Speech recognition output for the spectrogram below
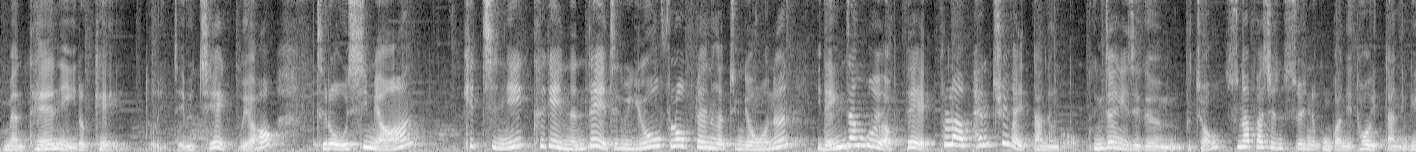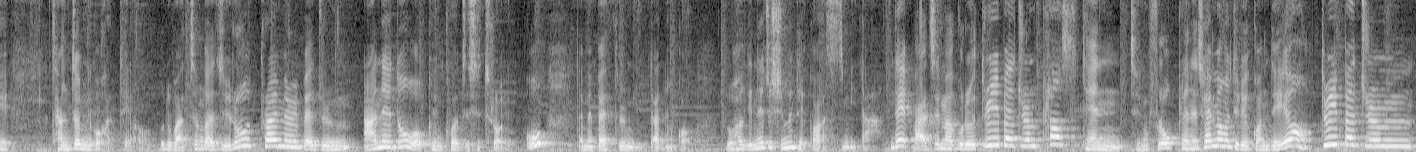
보면 den이 이렇게 또 이제 위치해 있고요. 들어오시면 kitchen이 크게 있는데 지금 이 floor plan 같은 경우는 이 냉장고 옆에 pull-out pantry가 있다는 거 굉장히 지금 그쵸 수납하실 수 있는 공간이 더 있다는 게 장점인 것 같아요. 그리고 마찬가지로 primary bedroom 안에도 walk-in closet이 들어있고 그 다음에 bedroom이 있다는 거. 로 확인해 주시면 될 것 같습니다. 네, 마지막으로 3 bedroom plus den 지금 floor plan을 설명을 드릴 건데요. 3 bedroom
